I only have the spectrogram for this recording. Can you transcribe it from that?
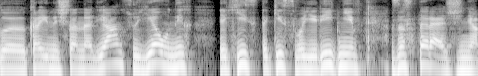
е, країни-члени альянсу. Є у них якісь такі своєрідні застереження.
